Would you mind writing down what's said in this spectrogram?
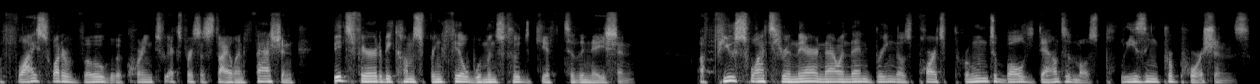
A fly swatter vogue, according to experts of style and fashion, bids fair to become Springfield womanhood's gift to the nation. A few swats here and there now and then bring those parts prone to bulge down to the most pleasing proportions.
